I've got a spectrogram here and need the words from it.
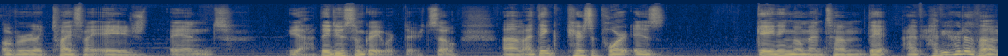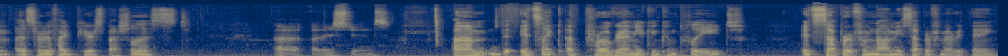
over like twice my age and yeah they do some great work there. So um, i think peer support is gaining momentum. They have, have you heard of um, a certified peer specialist Uh, other students. um, th- it's like a program you can complete it's separate from nami separate from everything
